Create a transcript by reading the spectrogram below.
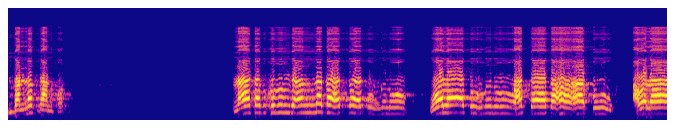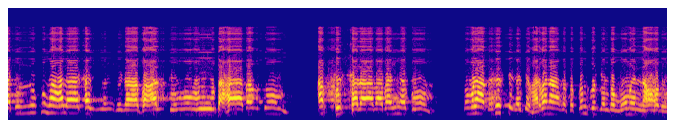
জান্নাত দান করো لا تدخلوا الجنة حتى تؤمنوا ولا تؤمنوا حتى تحابوا أولا أدلكم على شيء إذا فعلتموه تحاببتم أفشوا السلام بينكم তোমরা বেহেস্তে যাইতে পারবে না যতক্ষণ পর্যন্ত মোমেন না হবে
